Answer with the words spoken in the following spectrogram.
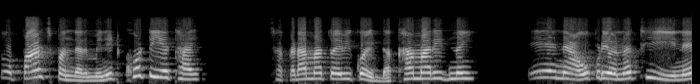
તો પાંચ પંદર મિનિટ ખોટીએ થાય. છકડામાં તો એવી કોઈ ડખા મારી જ નહીં. એને આ ઉપડ્યો નથી ને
